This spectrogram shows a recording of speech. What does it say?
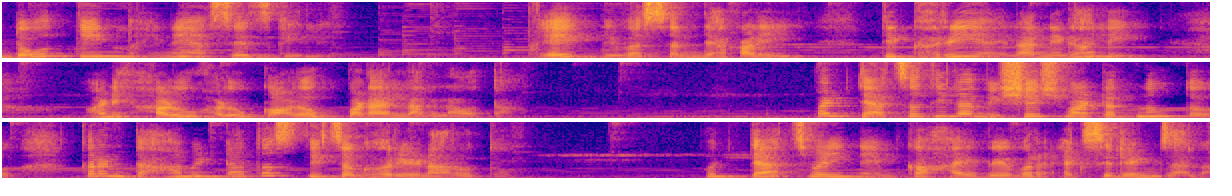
दोन तीन महिने असेच गेले. एक दिवस संध्याकाळी ती घरी यायला निघाली आणि हळूहळू काळोख पडायला लागला होता. पण त्याचं तिला विशेष वाटत नव्हतं कारण दहा मिनिटातच तिचं घर येणार होतं. पण त्याच वेळी नेमका हायवेवर ॲक्सिडेंट झाला.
